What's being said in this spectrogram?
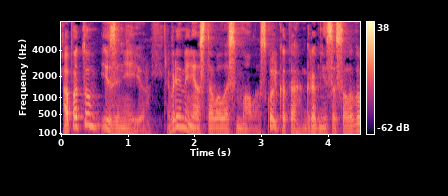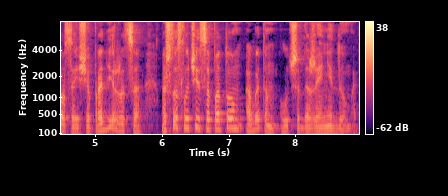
А потом и за нее. Времени оставалось мало. Сколько-то гробница Саладорца еще продержится, но что случится потом, об этом лучше даже и не думать.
